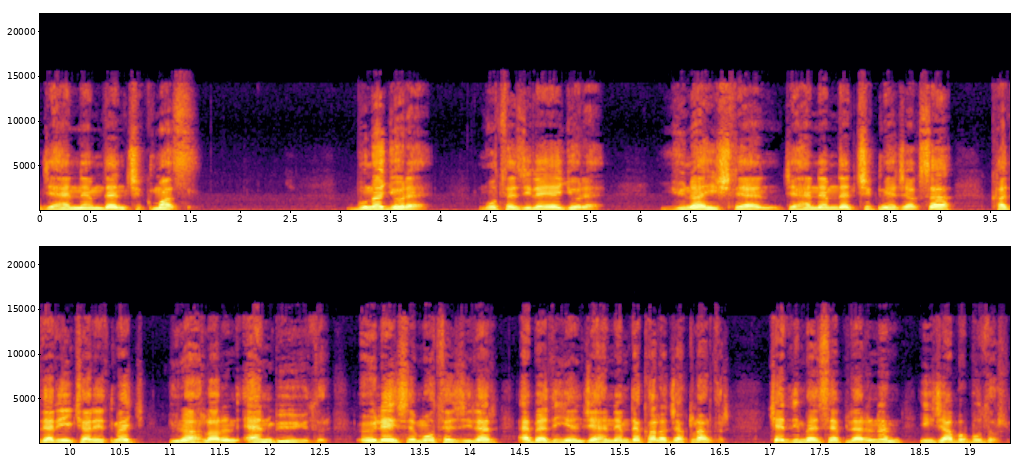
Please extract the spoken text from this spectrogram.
cehennemden çıkmaz. Buna göre Mutezile'ye göre günah işleyen cehennemden çıkmayacaksa kaderi inkar etmek günahların en büyüğüdür. Öyleyse Muteziler ebediyen cehennemde kalacaklardır. Kendi mezheplerinin icabı budur.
